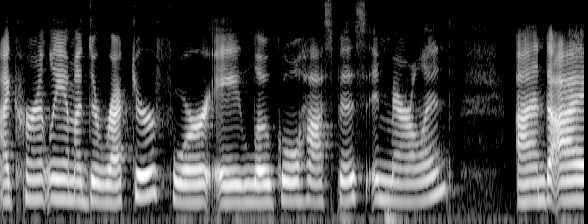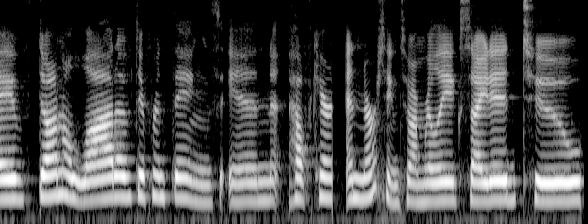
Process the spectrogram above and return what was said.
I currently am a director for a local hospice in Maryland, and I've done a lot of different things in healthcare and nursing. So I'm really excited to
